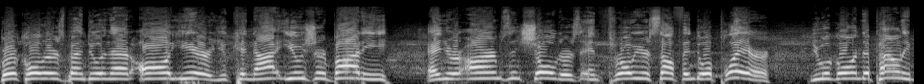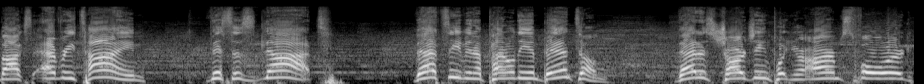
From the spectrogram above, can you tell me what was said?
Burkholder's been doing that all year. You cannot use your body and your arms and shoulders and throw yourself into a player you will go in the penalty box every time. This is not. That's even a penalty in Bantam. That is charging, putting your arms forward,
